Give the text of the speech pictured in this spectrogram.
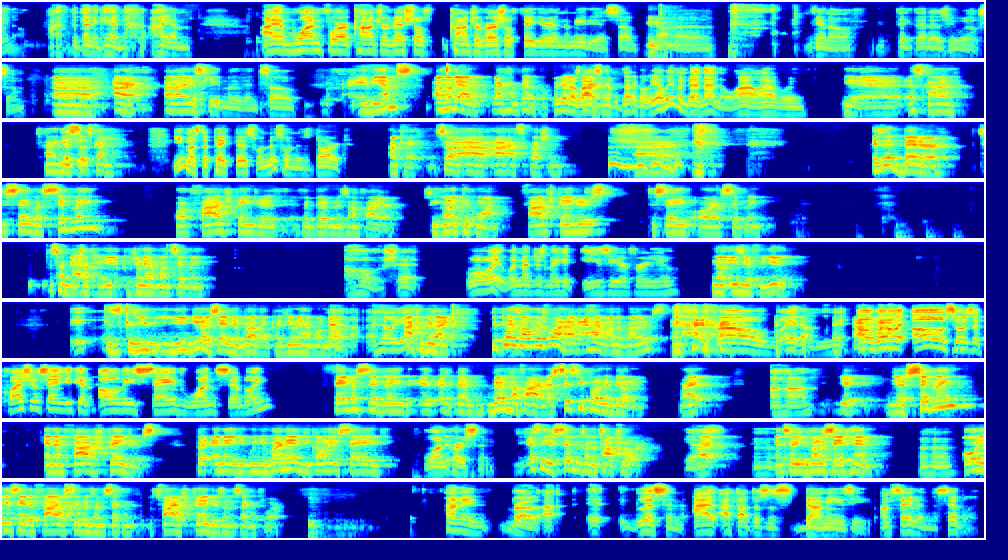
you know, I, but then again, I am I am one for a controversial controversial figure in the media. So you know, uh, you know, take that as you will. So uh, all right, uh, let's keep moving. So AVMs. Oh no, we got wax hypothetical. We got a wax hypothetical. Yeah, we haven't done that in a while, have we? Yeah, it's kind of it's kind of this is kind of. You must have picked this one. This one is dark. Okay, so I'll, I'll ask the question. Uh, is it better to save a sibling or five strangers if a building is on fire? So you can only pick one: five strangers to save or a sibling. This might be tough for you because you only have one sibling. Oh shit. Well, wait, wouldn't that just make it easier for you? No, easier for you. Because because you, you you're gonna save your brother because you only have one brother. Uh, hell yeah. I could be like, depends on which one. I, I have other brothers. Bro, wait a minute. Oh, wait, wait. Oh, so is the question saying you can only save one sibling? Save a sibling. It, it, the building's on fire. There's six people in the building, right? Uh-huh. Your your sibling and then five strangers. But and then you, when you run in, you can only save one person. Just your siblings on the top floor, yes. right? Mm-hmm. And so you can only save him, mm-hmm. or you can save the five siblings on the second, five strangers on the second floor. I mean, bro, I, it, listen, I, I thought this was dumb easy. I'm saving the sibling.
